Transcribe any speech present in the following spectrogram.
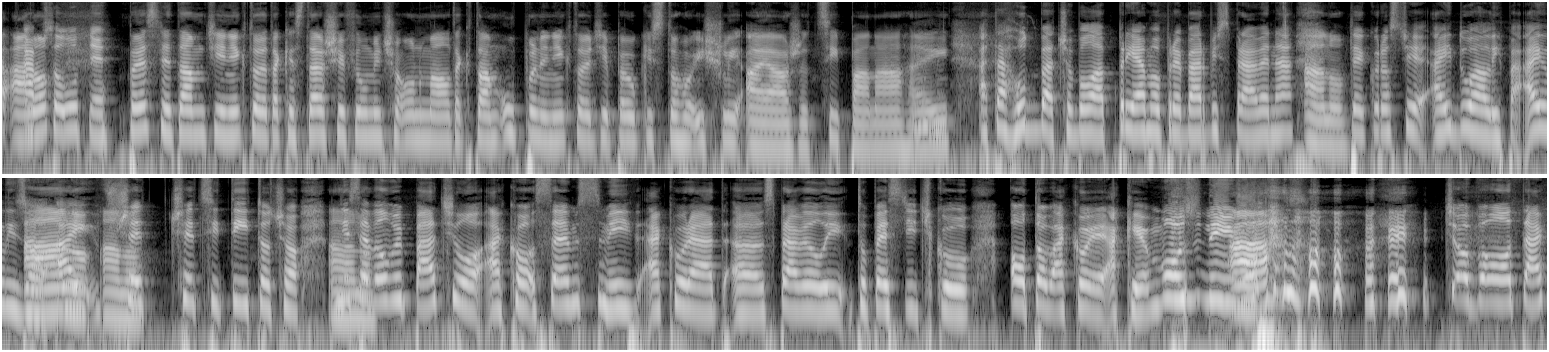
áno. absolútne. Presne tam tie niektoré také staršie filmy, čo on mal, tak tam úplne niektoré tie prvky z toho išli a ja, že cipaná, hej. A tá hudba, čo bola priamo pre Barbie spravená, Áno. je proste aj Dua Lipa, aj Lizzo, Áno, aj všet, všetci títo, čo... Mne Áno. sa veľmi páčilo, ako Sam Smith akurát uh, spravili tú pestičku o tom, ako je, aký je možný, Áno. čo bolo tak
